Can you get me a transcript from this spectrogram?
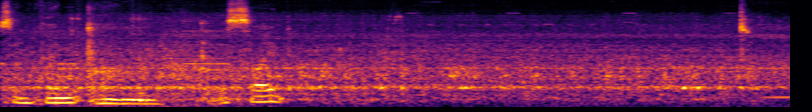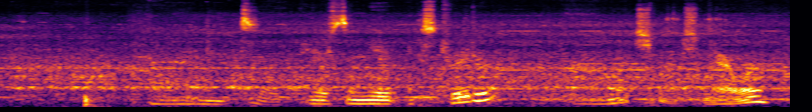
Same thing on this side. And uh, here's the new extruder, uh, much, much narrower.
